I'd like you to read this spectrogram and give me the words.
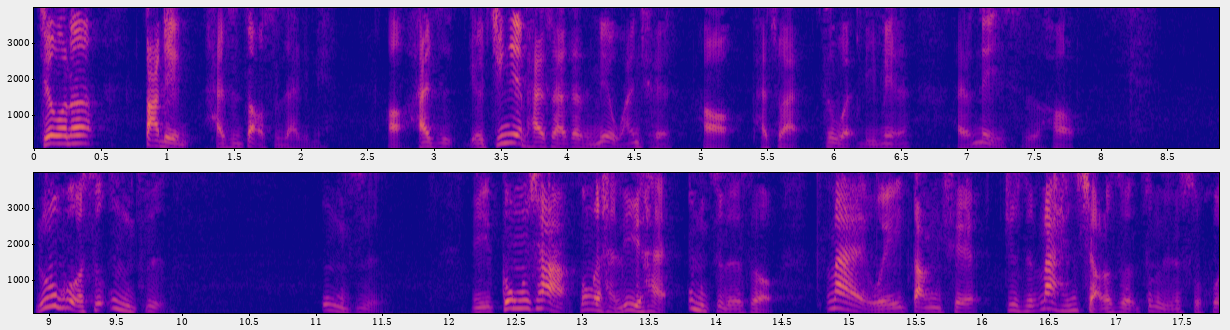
结果呢，大便还是燥湿在里面，好，还是有精液排出来，但是没有完全好排出来，自为里面还有内实。好，如果是物质，物质。你攻下攻的很厉害，物质的时候，脉为当缺，就是脉很小的时候，这个人是昏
